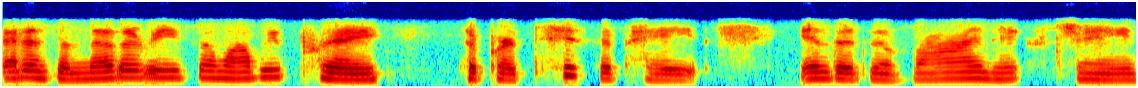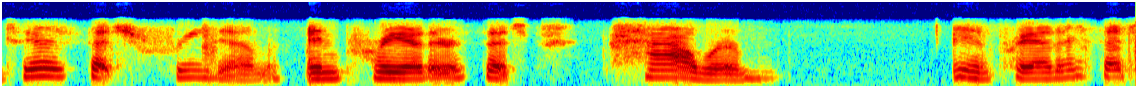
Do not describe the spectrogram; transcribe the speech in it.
that is another reason why we pray to participate in the divine exchange. There is such freedom in prayer. There is such power in prayer. There's such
